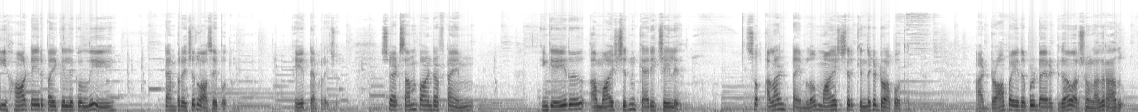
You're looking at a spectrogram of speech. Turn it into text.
ఈ హాట్ ఎయిర్ పైకి వెళ్ళే కొద్ది టెంపరేచర్ లాస్ అయిపోతుంది air temperature so at some point of time ఇంక ఎయిర్ ఆ మాయిశ్చర్ని క్యారీ చేయలేదు. సో అలాంటి టైంలో మాయిశ్చర్ కిందకి డ్రాప్ అవుతుంది. ఆ డ్రాప్ అయ్యేటప్పుడు డైరెక్ట్గా వర్షంలాగా రాదు.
